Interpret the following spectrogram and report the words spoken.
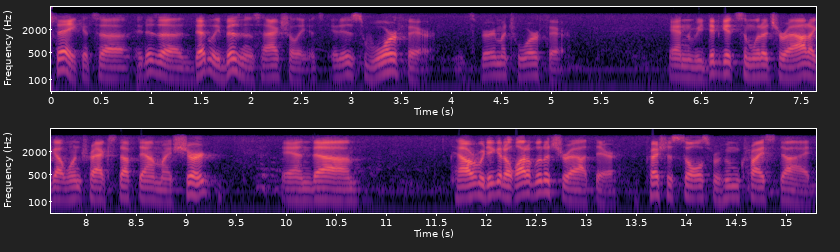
stake. It's a, it is a deadly business, actually. It's, it is warfare. It's very much warfare. And we did get some literature out. I got one track stuffed down my shirt. And, um, however, we did get a lot of literature out there. Precious Souls for Whom Christ Died.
